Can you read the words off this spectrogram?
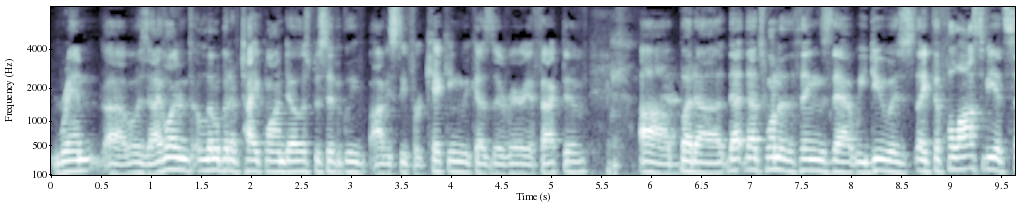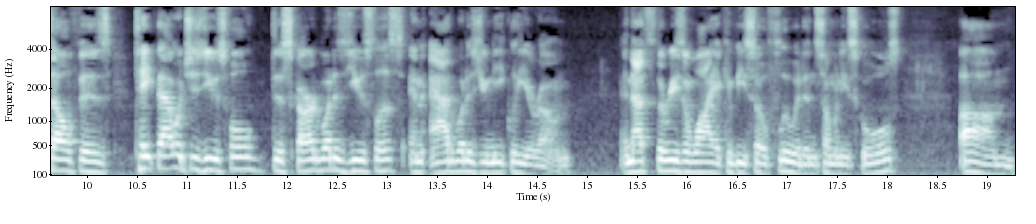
ran. Uh, what was it? I've learned a little bit of Taekwondo, specifically, obviously for kicking because they're very effective. Uh, but uh, that that's one of the things that we do is like the philosophy itself is take that which is useful, discard what is useless, and add what is uniquely your own. And that's the reason why it can be so fluid in so many schools. Um,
